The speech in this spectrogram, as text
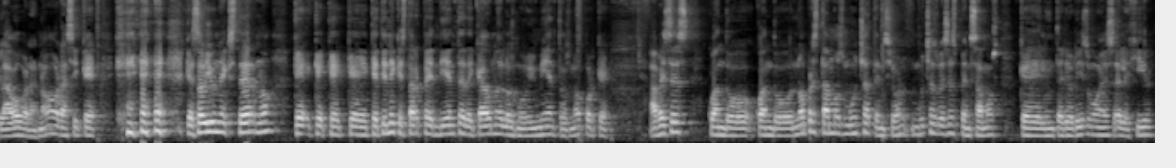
la obra, ¿no? Ahora sí que, que, soy un externo que, que, tiene que estar pendiente de cada uno de los movimientos, ¿no? Porque a veces cuando, cuando no prestamos mucha atención, muchas veces pensamos que el interiorismo es elegir,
